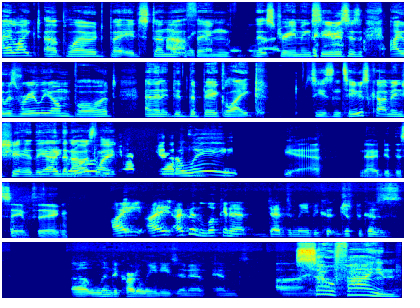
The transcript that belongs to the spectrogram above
I liked Upload, but it's done I that like thing that streaming series is. I was really on board, and then it did the big like season two's coming shit at the end, and I was "Oh, like, gotta wait. Yeah, I did the same thing. I, I I've been looking at Dead to Me because just because uh, Linda Cardellini's in it, and I, so fine.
